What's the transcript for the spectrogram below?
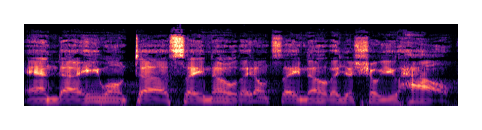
and uh, he won't uh, say no. They don't say no. They just show you how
